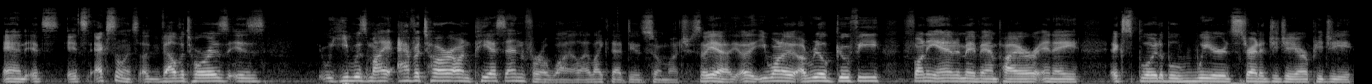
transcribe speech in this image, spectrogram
and it's it's excellent. Like, Valvatorez is he was my avatar on PSN for a while. I like that dude so much. So yeah, uh, you want a, a, real goofy, funny anime vampire in a exploitable, weird strategy JRPG.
